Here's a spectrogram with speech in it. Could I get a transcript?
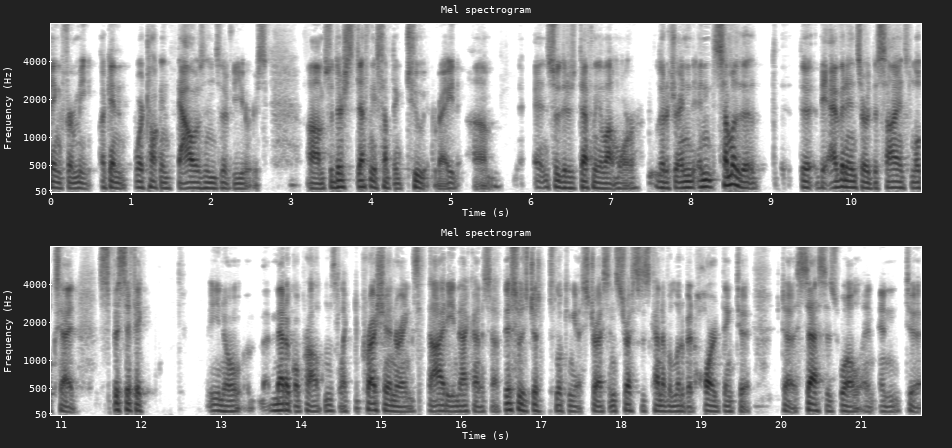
thing for me. Again, we're talking thousands of years. Um, so there's definitely something to it, right? Um, and so there's definitely a lot more literature and, and some of the, the, the evidence or the science looks at specific you know medical problems like depression or anxiety and that kind of stuff this was just looking at stress and stress is kind of a little bit hard thing to to assess as well and and to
